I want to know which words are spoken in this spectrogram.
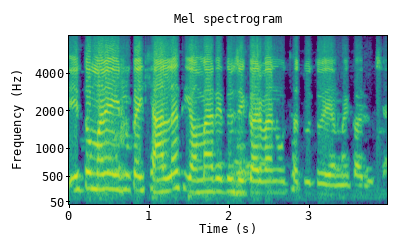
એ તો મને એટલું કઈ ખ્યાલ નથી. અમારે તો જે કરવાનું થતું હતું એ અમે કર્યું છે.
